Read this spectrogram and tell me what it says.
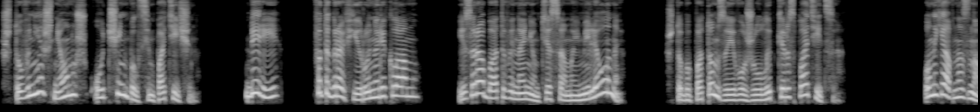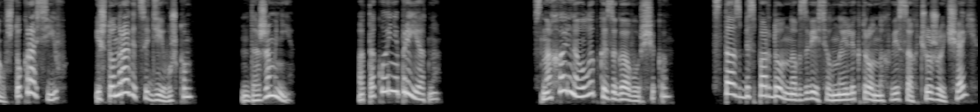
что внешне он уж очень был симпатичен. Бери, фотографируй на рекламу и зарабатывай на нем те самые миллионы, чтобы потом за его же улыбки расплатиться. Он явно знал, что красив и что нравится девушкам, даже мне. А такое неприятно. С нахальной улыбкой заговорщика Стас беспардонно взвесил на электронных весах чужой чай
